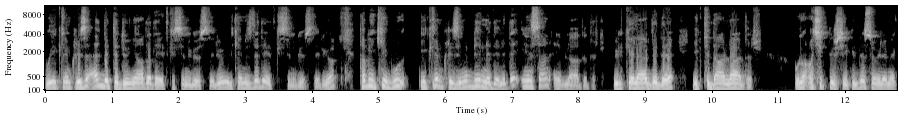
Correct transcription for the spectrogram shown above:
Bu iklim krizi elbette dünyada da etkisini gösteriyor, ülkemizde de etkisini gösteriyor. Tabii ki bu iklim krizinin bir nedeni de insan evladıdır. Ülkelerde de iktidarlardır. Bunu açık bir şekilde söylemek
